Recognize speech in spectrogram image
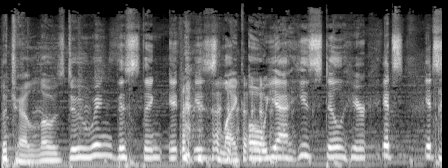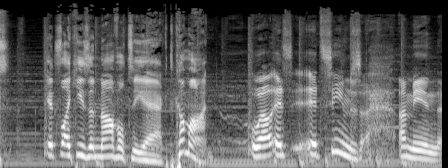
the cello's doing this thing. It is like, oh yeah, he's still here. It's it's it's like he's a novelty act. Come on. Well, it's it seems I mean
